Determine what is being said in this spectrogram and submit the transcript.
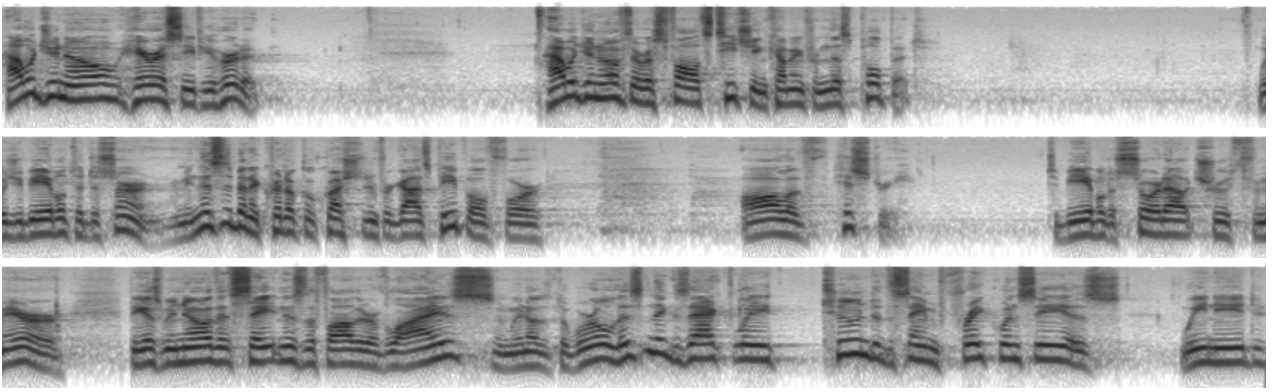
How would you know heresy if you heard it? How would you know if there was false teaching coming from this pulpit? Would you be able to discern? I mean, this has been a critical question for God's people for all of history to be able to sort out truth from error. Because we know that Satan is the father of lies, and we know that the world isn't exactly tuned to the same frequency as we need.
